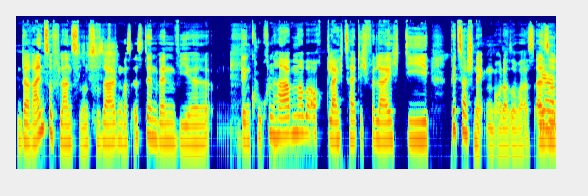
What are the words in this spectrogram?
da reinzupflanzen und zu sagen: „Was ist denn, wenn wir den Kuchen haben, aber auch gleichzeitig vielleicht die Pizzaschnecken oder so was?“ Also, Ja,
